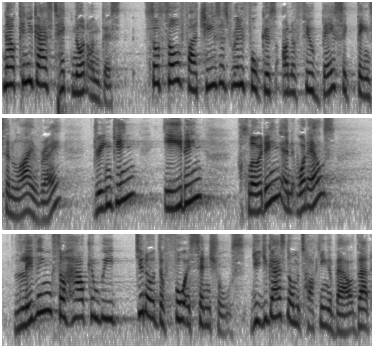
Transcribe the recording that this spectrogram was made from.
Now, can you guys take note on this? So, so far, Jesus really focused on a few basic things in life, right? Drinking, eating, clothing, and what else? Living. So, how can we you know, the four essentials. You, you, guys know what I'm talking about, that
